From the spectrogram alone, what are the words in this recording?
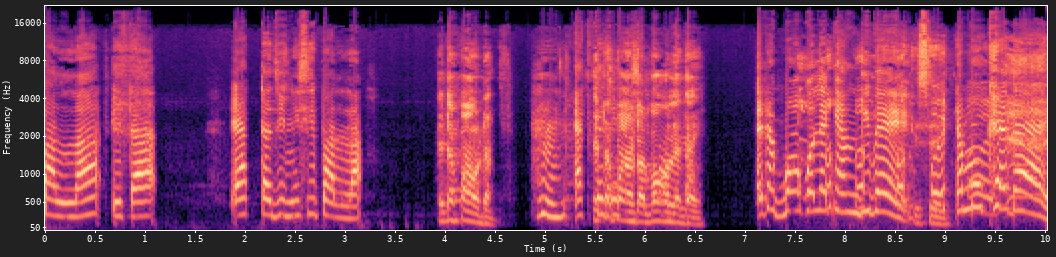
পাল্লা এটা একটা জিনিসই পাল্লা। এটা পাউডার হুম একটা এটা পাউডার বগলে দেয়। এটা বগলে কেন দিবে? এটা মুখে দেয়।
